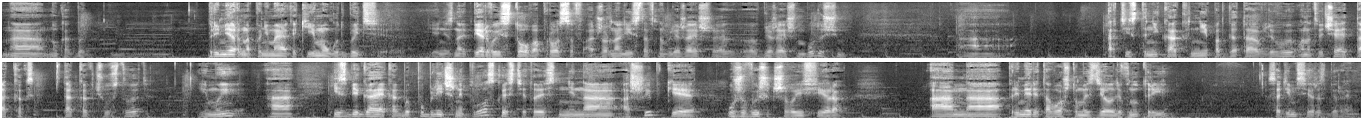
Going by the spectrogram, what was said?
э, ну как бы примерно понимая, какие могут быть я не знаю, первые 100 вопросов от журналистов на ближайшее, в ближайшем будущем. А, артиста никак не подготавливаю, он отвечает так, как, так, как чувствует. И мы, а, избегая как бы публичной плоскости, то есть не на ошибке уже вышедшего эфира, а на примере того, что мы сделали внутри, садимся и разбираем.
